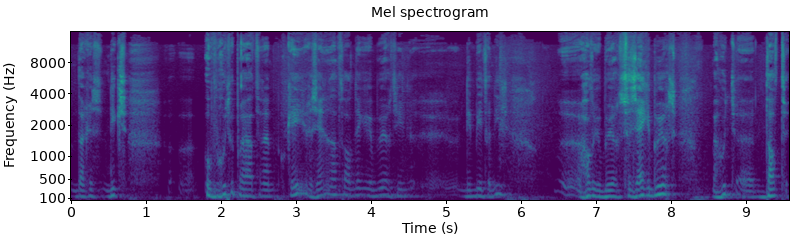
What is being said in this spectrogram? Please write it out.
daar is niks eh, over goed te praten. En oké, er zijn een aantal dingen gebeurd die, eh, die beter niet eh, hadden gebeurd. Ze zijn gebeurd. Maar goed, eh, dat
